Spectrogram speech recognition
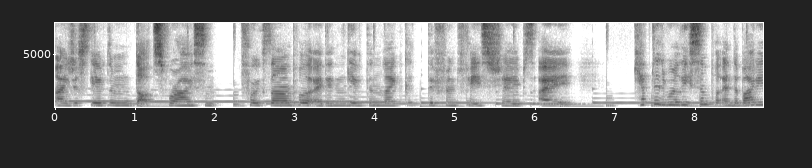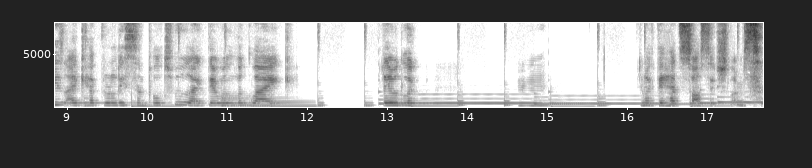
I just gave them dots for eyes. For example, I didn't give them like different face shapes. I kept it really simple, and the bodies I kept really simple too. Like they would look like they would look mm, like they had sausage limbs.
